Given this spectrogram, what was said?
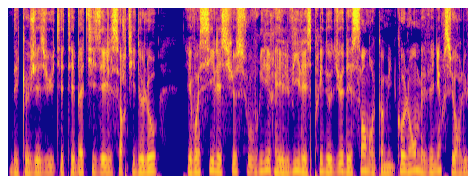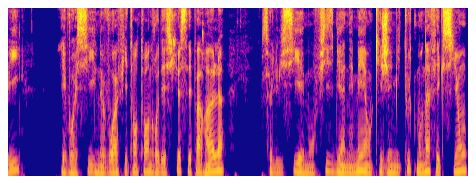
Dès que Jésus eut été baptisé, il sortit de l'eau, et voici les cieux s'ouvrirent, et il vit l'Esprit de Dieu descendre comme une colombe et venir sur lui. Et voici une voix fit entendre des cieux ces paroles. Celui-ci est mon Fils bien-aimé en qui j'ai mis toute mon affection.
